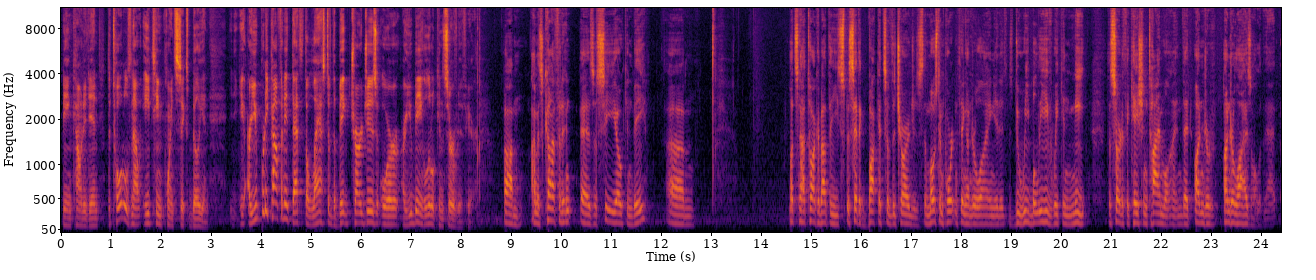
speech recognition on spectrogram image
being counted in. The total is now 18.6 billion. Are you pretty confident that's the last of the big charges, or are you being a little conservative here? Um, I'm as confident as a CEO can be. Um, Let's not talk about the specific buckets of the charges. The most important thing underlying it is do we believe we can meet the certification timeline that under, underlies all of that?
